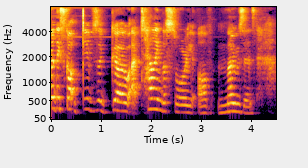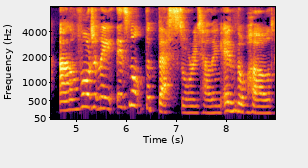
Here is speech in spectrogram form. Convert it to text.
Ridley Scott gives a go at telling the story of Moses and unfortunately it's not the best storytelling in the world.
